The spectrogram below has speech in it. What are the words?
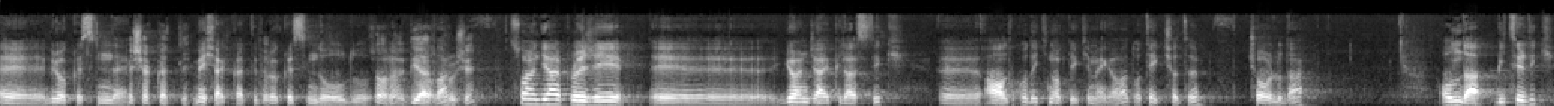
e, bürokrasinin de Meşakkatli. meşakkatli bürokrasinin de olduğu Sonra e, diğer alan. proje. Sonra diğer projeyi e, Göncay Plastik e, aldık. O da 2.2 megawatt. O tek çatı Çorlu'da. Onu da bitirdik.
